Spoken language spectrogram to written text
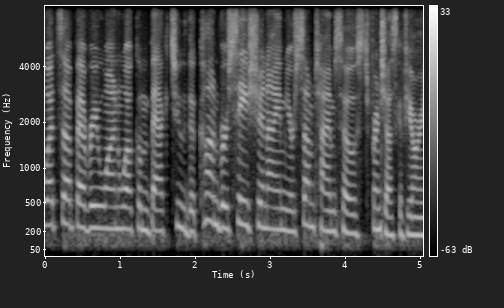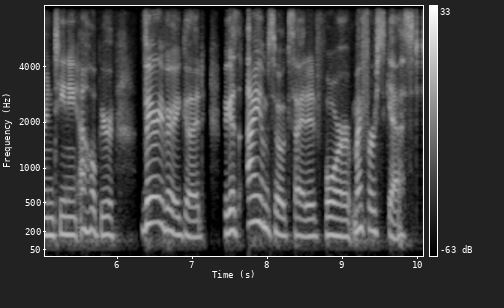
What's up, everyone? Welcome back to the conversation. I am your sometimes host, Francesca Fiorentini. I hope you're very, very good because I am so excited for my first guest,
